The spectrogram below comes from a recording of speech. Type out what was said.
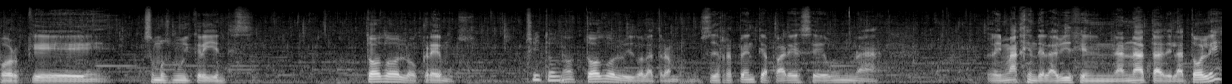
porque somos muy creyentes. Todo lo creemos, Sí, todo. ¿no? Todo lo idolatramos. ¿no? Si de repente aparece una la imagen de la Virgen en la nata del atole,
